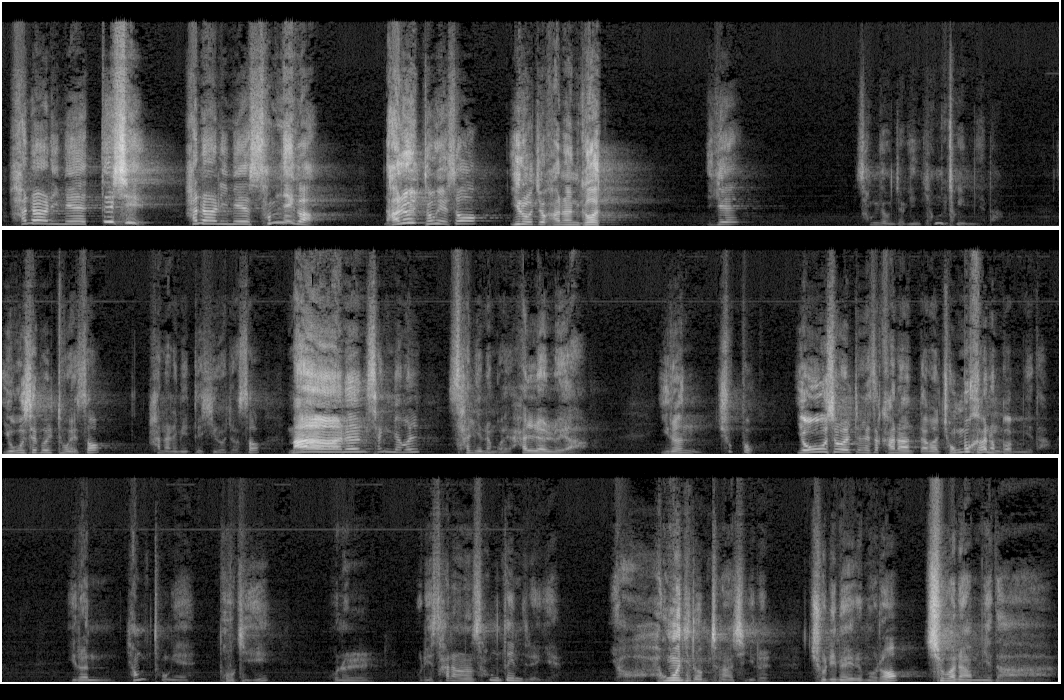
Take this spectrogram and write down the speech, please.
하나님의 뜻이 하나님의 섭리가 나를 통해서 이루어져 가는 것 이게 성경적인 형통입니다. 요셉을 통해서 하나님의 뜻이 이루어져서 많은 생명을 살리는 거예요. 할렐루야. 이런 축복, 요셉을 통해서 가나안 땅을 정복하는 겁니다. 이런 형통의 복이 오늘 우리 사랑하는 성도님들에게 영원히 넘쳐나시기를 주님의 이름으로 축원합니다.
